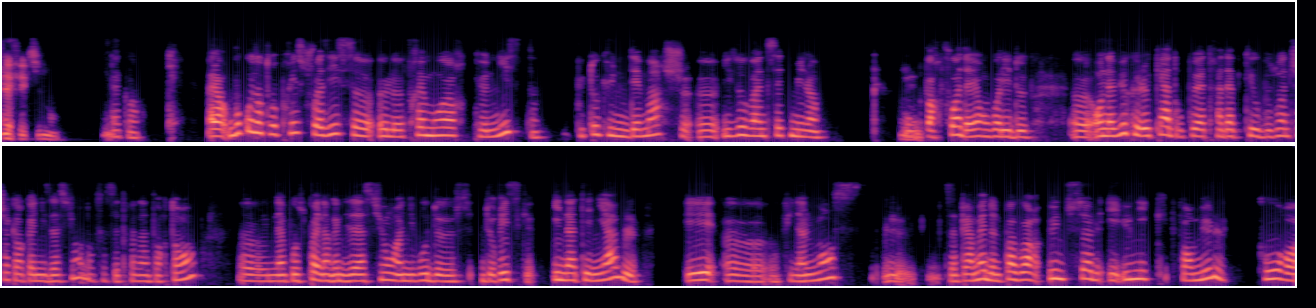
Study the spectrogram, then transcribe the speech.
Effectivement. D'accord. Alors, beaucoup d'entreprises choisissent le framework NIST plutôt qu'une démarche ISO 27001. parfois, d'ailleurs, on voit les deux. Euh, on a vu que le cadre peut être adapté aux besoins de chaque organisation, donc ça c'est très important. il n'impose pas une organisation un niveau de, risque inatteignable et finalement, ça permet de ne pas avoir une seule et unique formule pour,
